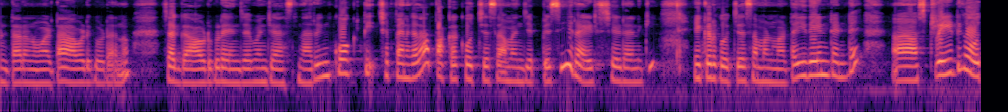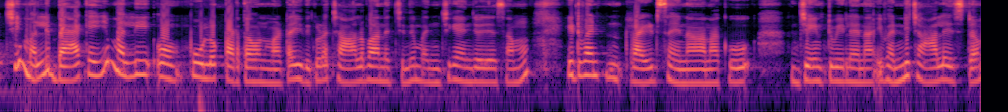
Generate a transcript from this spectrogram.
ఉంటారనమాట ఆవిడ కూడాను. చక్కగా ఆవిడ కూడా ఎంజాయ్మెంట్ చేస్తున్నారు. ఇంకొకటి చెప్పాను కదా పక్కకు వచ్చేసామని చెప్పేసి రైడ్స్ చేయడానికి ఇక్కడికి వచ్చేసామన్నమాట. ఇదేంటంటే స్ట్రైట్గా వచ్చి మళ్ళీ బ్యాక్ అయ్యి మళ్ళీ పూల్లోకి పడతాం అనమాట ఇది కూడా చాలా బాగా నచ్చింది. మంచిగా ఎంజాయ్ చేసాము. ఇటువంటి రైడ్స్ అయినా నాకు జెయింట్ వీల్ అయినా ఇవన్నీ చాలా ఇష్టం.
